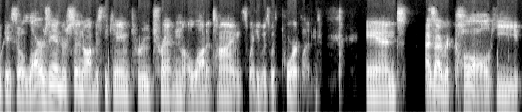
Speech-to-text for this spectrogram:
okay. So Lars Anderson obviously came through Trenton a lot of times when he was with Portland, and as I recall, he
